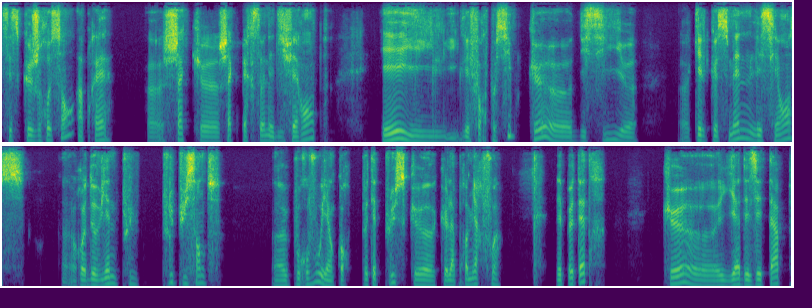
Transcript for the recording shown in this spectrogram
ce que je ressens. Après, chaque chaque personne est différente et il, il est fort possible que d'ici quelques semaines, les séances redeviennent plus plus puissantes pour vous et encore peut-être plus que que la première fois. Et peut-être que il y a des étapes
